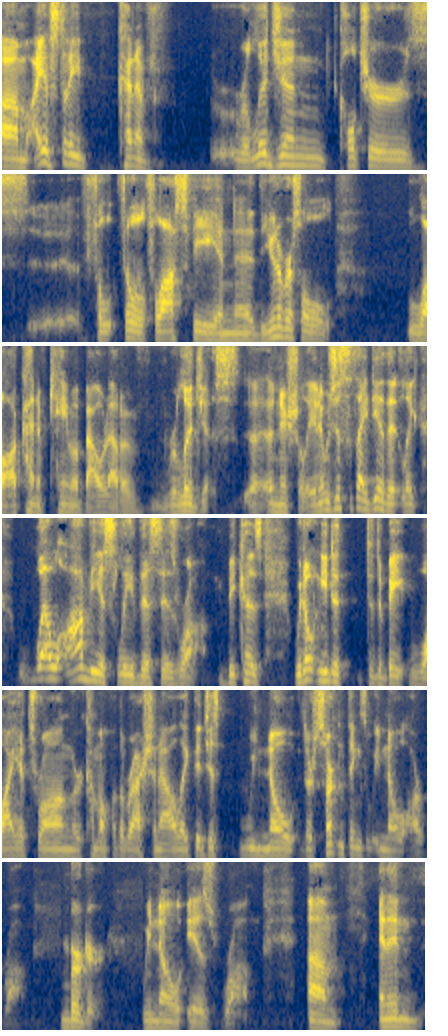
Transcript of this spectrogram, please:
Um, I have studied kind of religion, cultures, uh, philosophy, and uh, the universal law kind of came about out of religious uh, initially. And it was just this idea that like well obviously this is wrong because we don't need to, to debate why it's wrong or come up with a rationale. Like it just we know there's certain things that we know are wrong. Murder we know is wrong. Um, and then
